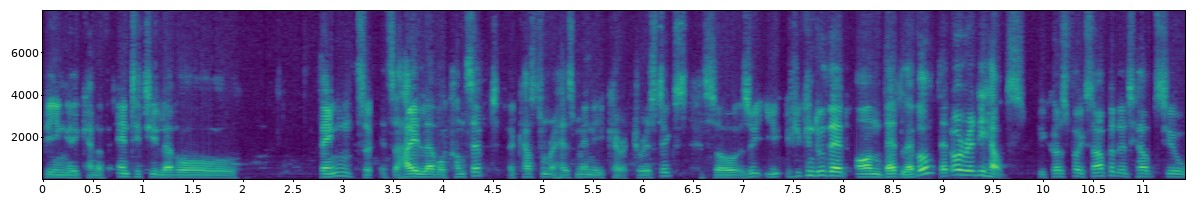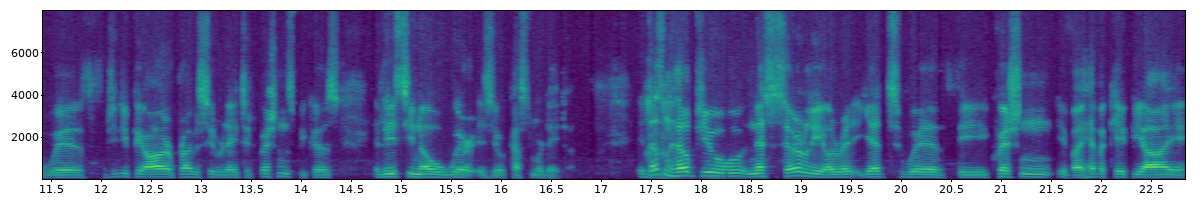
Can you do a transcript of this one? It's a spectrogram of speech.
being a kind of entity level thing. So it's a high level concept. A customer has many characteristics. So, so you, if you can do that on that level, that already helps. Because, for example, it helps you with GDPR privacy related questions because at least you know where is your customer data. It doesn't Mhm. help you necessarily already yet with the question if I have a KPI,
